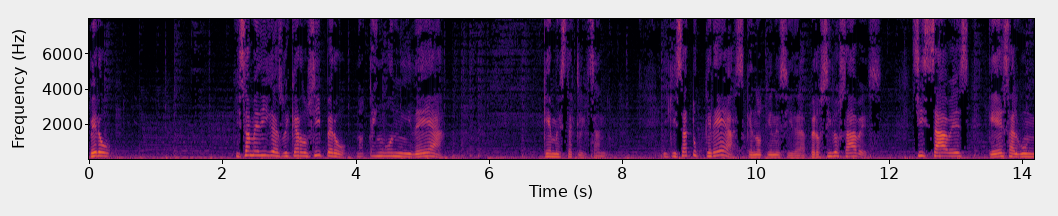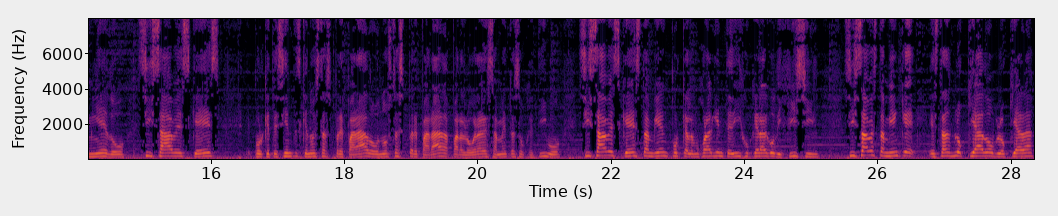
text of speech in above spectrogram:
Pero quizá me digas, Ricardo, sí, pero no tengo ni idea qué me está eclipsando. Y quizá tú creas que no tienes idea, pero sí lo sabes. Sí sabes que es algún miedo, sí sabes que es porque te sientes que no estás preparado o no estás preparada para lograr esa meta, ese objetivo. Si sabes que es también porque a lo mejor alguien te dijo que era algo difícil. Si sabes también que estás bloqueado o bloqueada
